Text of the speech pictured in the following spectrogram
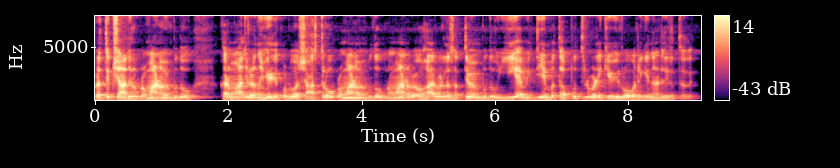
ಪ್ರತ್ಯಕ್ಷಾದಿರು ಪ್ರಮಾಣವೆಂಬುದು ಕರ್ಮಾದಿಗಳನ್ನು ಹೇಳಿಕೊಡುವ ಶಾಸ್ತ್ರವು ಪ್ರಮಾಣವೆಂಬುದು, ಪ್ರಮಾಣ ವ್ಯವಹಾರವೆಲ್ಲ ಸತ್ಯವೆಂಬುದು ಈ ಅವಿದ್ಯೆ ಎಂಬ ತಪ್ಪು ತಿಳುವಳಿಕೆಯು ಇರುವವರೆಗೆ ನಡೆದಿರುತ್ತದೆ.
